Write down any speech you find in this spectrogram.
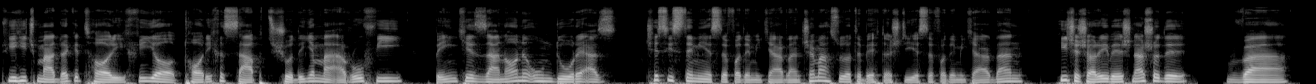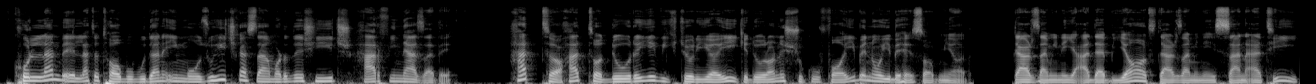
توی هیچ مدرک تاریخی یا تاریخ ثبت شده معروفی به اینکه زنان اون دوره از چه سیستمی استفاده می‌کردن چه محصولات بهداشتی استفاده می‌کردن هیچ اشاره‌ای بهش نشده و کلا به علت تابو بودن این موضوع هیچ کس در موردش هیچ حرفی نزده. حتی حتی دوره ویکتوریایی که دوران شکوفایی به نوعی به حساب میاد. در زمینه ادبیات در زمینه صنعتی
